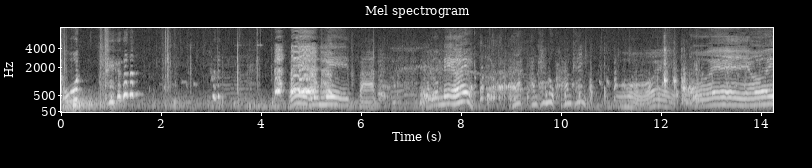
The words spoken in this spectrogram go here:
ปูดเฮ้ยลมดีสาดอารมดีเอ้ยฮะตามแข้งลูกตามแข้งโอ้ยโอ้ยโอ้ย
